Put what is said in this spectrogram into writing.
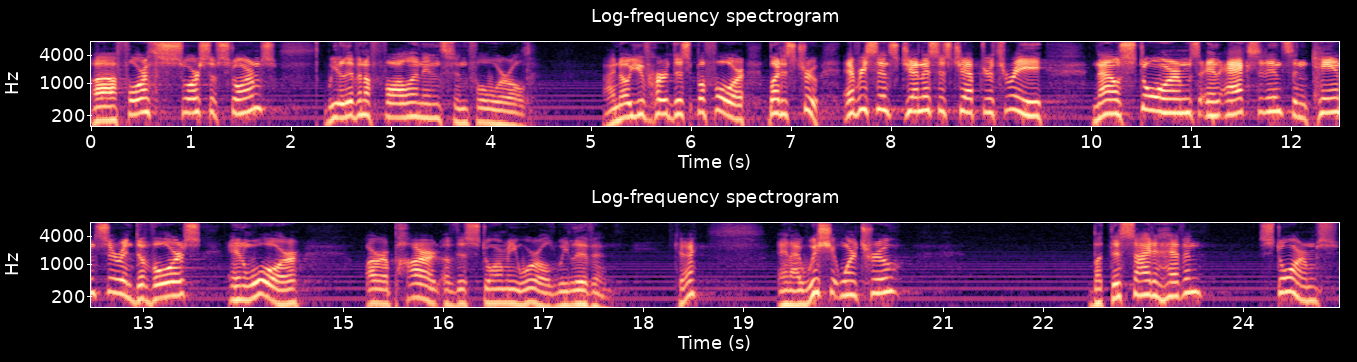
Uh, fourth source of storms we live in a fallen and sinful world. I know you've heard this before, but it's true. Ever since Genesis chapter 3, now storms and accidents and cancer and divorce and war are a part of this stormy world we live in. Okay? And I wish it weren't true, but this side of heaven, storms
